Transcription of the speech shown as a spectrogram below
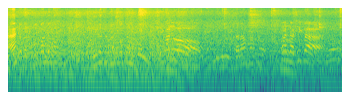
ठीक है ठीक है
